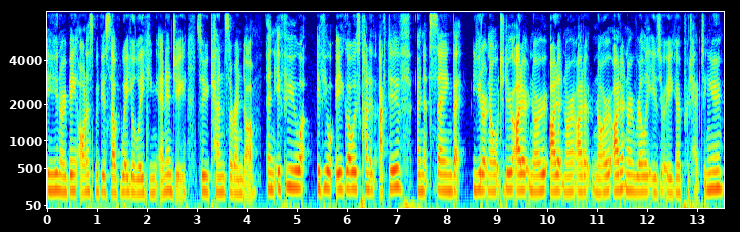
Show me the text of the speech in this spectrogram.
you know being honest with yourself where you're leaking energy so you can surrender. And if you if your ego is kind of active and it's saying that you don't know what to do. I don't know. I don't know. I don't know. I don't know really is your ego protecting you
